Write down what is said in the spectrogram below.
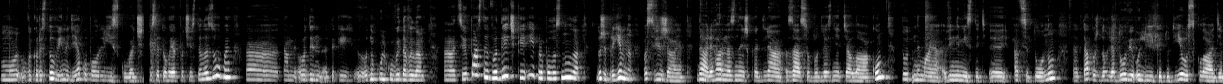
використовую іноді як ополіскувач. Після того, як почистила зуби, е, там один такий, одну кульку видавила е, цієї пасти, водички і прополоснула. Дуже приємно освіжає. Далі гарна знижка для засобу для зняття лаку. Тут немає, він не містить е, ацетону, е, також доглядові олійки тут є у складі.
